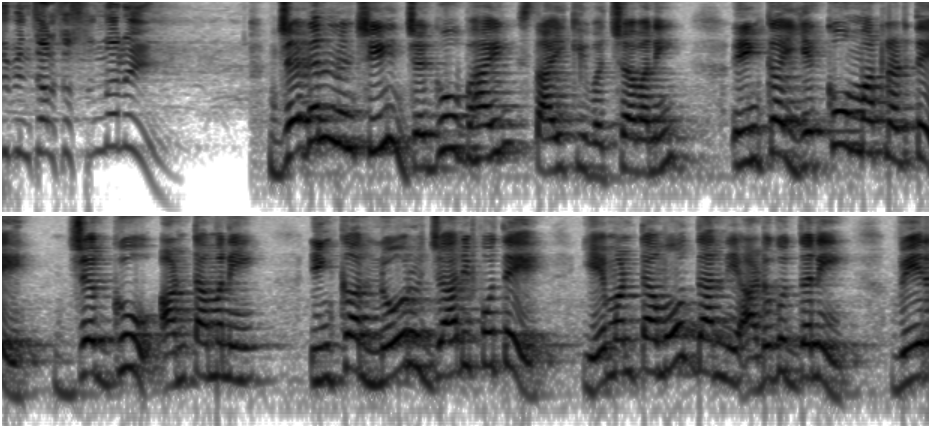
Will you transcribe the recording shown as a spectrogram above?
చూపించాల్సి వస్తుందని. జగన్ నుంచి జగ్గుభాయ్ స్థాయికి వచ్చావని ఇంకా ఎక్కువ మాట్లాడితే జగ్గు అంటామని ఇంకా నోరు జారిపోతే ఏమంటామో దాన్ని అడగొద్దని వీర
